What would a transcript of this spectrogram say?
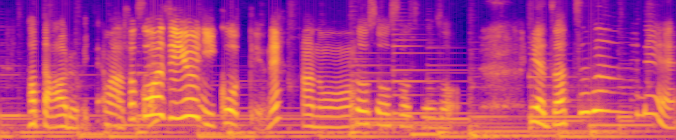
多々あるみたいなまあ、そこは自由に行こうっていうね。あのそうそうそうそうそう。いや雑談で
